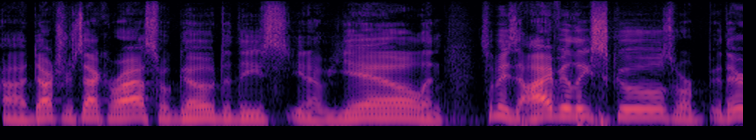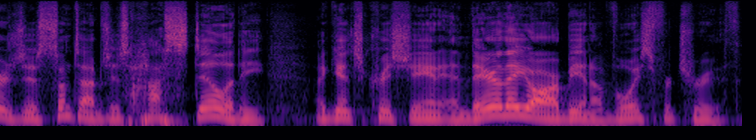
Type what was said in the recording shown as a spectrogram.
uh, Dr. Zacharias will go to these, you know, Yale and some of these Ivy League schools where there's just sometimes just hostility against Christianity, and there they are being a voice for truth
